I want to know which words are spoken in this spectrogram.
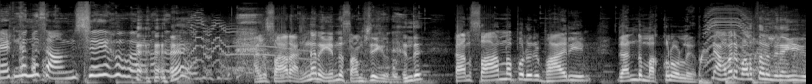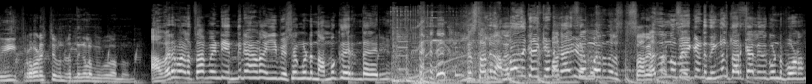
ചേട്ടനങ്ങ് സംശയമാണ് അല്ല സാർ അങ്ങനെ എന്നെ സംശയിക്കരുത്. എന്ത്? കാരണം സാറിനെ പോലെ ഒരു ഭാര്യയും രണ്ട് മക്കളും ഉള്ളതാണ്. പിന്നെ അവരെ വളർത്താനല്ലേ ഞാൻ ഈ- ഈ പ്രോഡക്റ്റ് മുന്നിൽ നിങ്ങൾ മുമ്പ് വന്നു അവരെ വളർത്താൻ വേണ്ടി എന്തിനാണോ ഈ വിഷം കൊണ്ട് നമുക്ക് തരേണ്ട കാര്യം? ഇല്ല സാറേ, നമ്മളത് കഴിക്കേണ്ട പച്ചമരുന്ന് കാര്യമുണ്ടോ? സാറേ, അതൊന്നും ഉപയോഗിക്കണ്ട. നിങ്ങൾ തൽക്കാലം ഇത് കൊണ്ട് പോകണം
